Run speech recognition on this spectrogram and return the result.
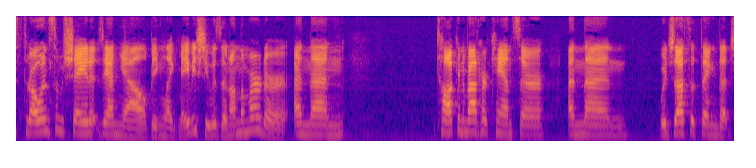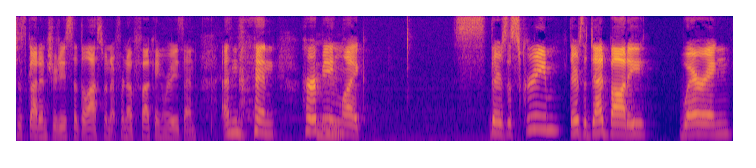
throwing some shade at Danielle, being like, maybe she was in on the murder. And then talking about her cancer. And then, which that's the thing that just got introduced at the last minute for no fucking reason. And then her mm-hmm. being like, there's a scream, there's a dead body, wearing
